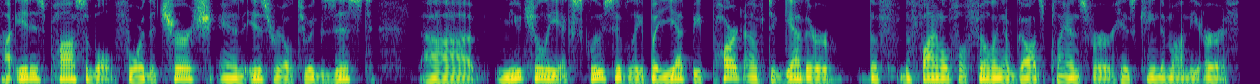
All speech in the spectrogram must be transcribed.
Uh, it is possible for the church and Israel to exist uh, mutually exclusively, but yet be part of together the, the final fulfilling of God's plans for his kingdom on the earth.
